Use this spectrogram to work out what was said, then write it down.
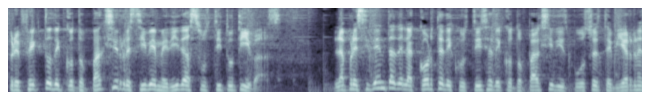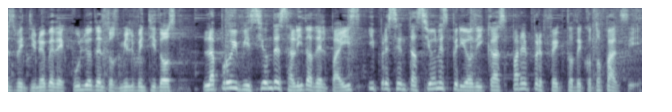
Prefecto de Cotopaxi recibe medidas sustitutivas. La presidenta de la Corte de Justicia de Cotopaxi dispuso este viernes 29 de julio del 2022 la prohibición de salida del país y presentaciones periódicas para el prefecto de Cotopaxi.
